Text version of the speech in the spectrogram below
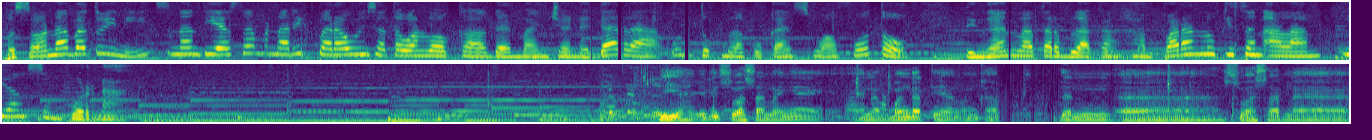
Pesona batu ini senantiasa menarik para wisatawan lokal dan mancanegara untuk melakukan swafoto dengan latar belakang hamparan lukisan alam yang sempurna. Iya, jadi suasananya enak banget ya, lengkap dan uh, suasana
